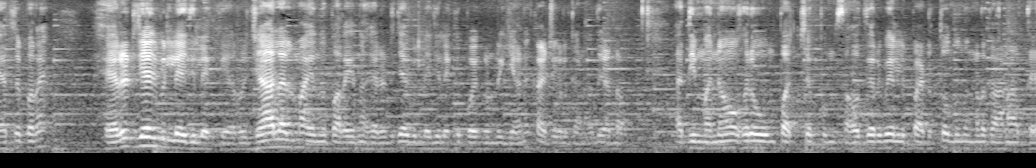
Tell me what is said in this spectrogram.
നേരത്തെ പറയാം ഹെറിറ്റേജ് വില്ലേജിലേക്ക് റുജാൽ അൽമ എന്ന് പറയുന്ന ഹെറിറ്റേജ് വില്ലേജിലേക്ക് പോയിക്കൊണ്ടിരിക്കുകയാണ് കാഴ്ചകൾ കാണാം അത് കണ്ടോ? അതിമനോഹരവും പച്ചപ്പും സൗദി അറേബ്യയിൽ ഇപ്പോൾ അടുത്തൊന്നും നിങ്ങൾ കാണാത്ത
